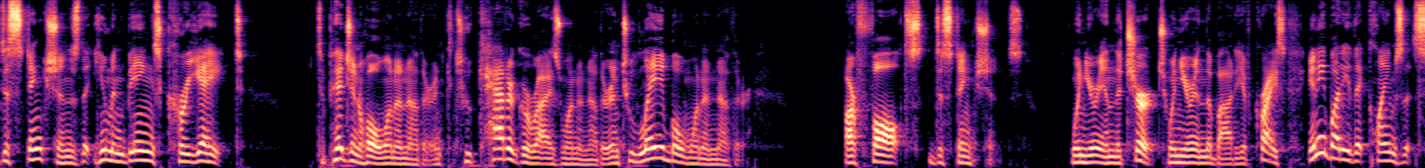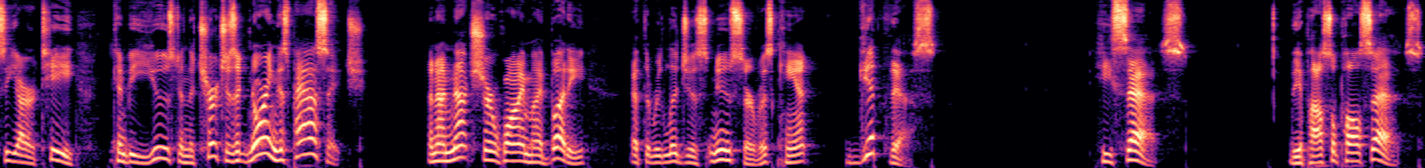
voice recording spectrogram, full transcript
distinctions that human beings create to pigeonhole one another and to categorize one another and to label one another are false distinctions. When you're in the church, when you're in the body of Christ, anybody that claims that CRT can be used in the church is ignoring this passage. And I'm not sure why my buddy at the religious news service can't get this. He says, the Apostle Paul says,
